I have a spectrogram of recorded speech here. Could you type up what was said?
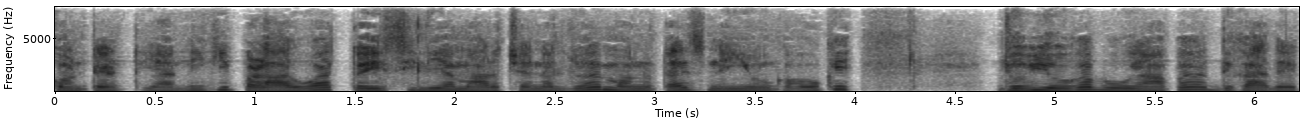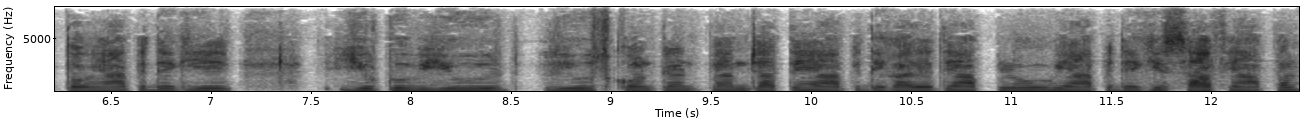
कंटेंट यानी कि पढ़ा हुआ। तो इसीलिए हमारा चैनल जो है मोनोटाइज नहीं होगा, ओके? जो भी होगा, वो यहाँ पर दिखा दे तो यहाँ पे देखिए यूट्यूब यू रीयूज कॉन्टेंट पे हम जाते हैं, यहाँ पे दिखा देते हैं आप लोग। यहाँ पे देखिए, साफ़ यहाँ पर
